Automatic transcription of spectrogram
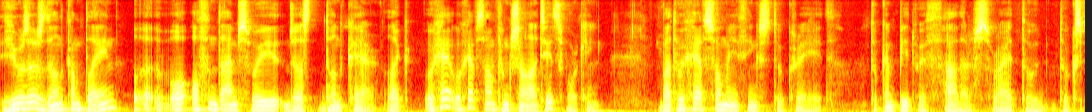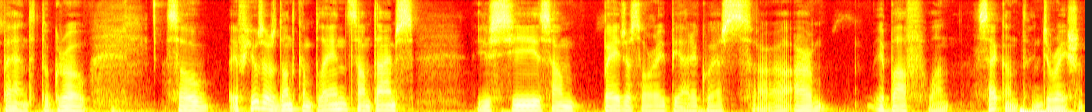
users don't complain, uh, oftentimes we just don't care. Like we have we have some functionality, it's working, but we have so many things to create, to compete with others, right? To to expand, to grow. So if users don't complain, sometimes you see some pages or API requests are, are above one second in duration,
